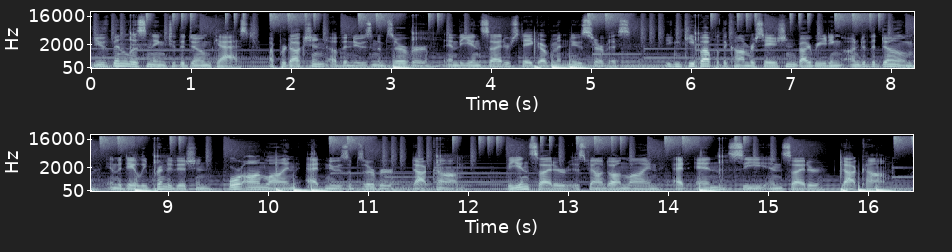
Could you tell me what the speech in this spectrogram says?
You've been listening to the Domecast, a production of the News and Observer and the Insider State Government News Service. You can keep up with the conversation by reading Under the Dome in the daily print edition or online at newsobserver.com. The Insider is found online at ncinsider.com.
